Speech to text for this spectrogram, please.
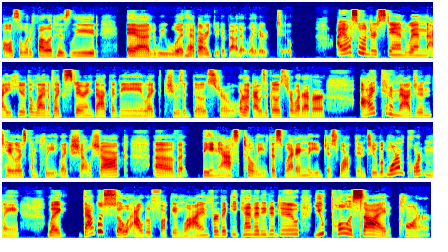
also would have followed his lead and we would have argued about it later too. I also understand when I hear the line of like staring back at me like she was a ghost or or like I was a ghost or whatever. I can imagine Taylor's complete like shell shock of being asked to leave this wedding that you just walked into. But more importantly, like that was so out of fucking line for Vicki Kennedy to do. You pull aside Conor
